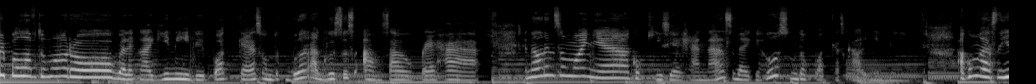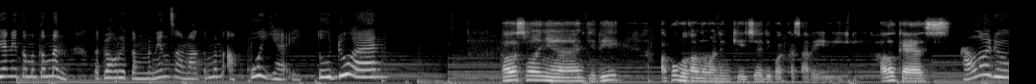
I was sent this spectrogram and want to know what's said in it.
people of tomorrow, balik lagi nih di podcast untuk bulan Agustus AMSA UPH. Kenalin semuanya, aku Kisya Shana sebagai host untuk podcast kali ini. Aku nggak sendirian nih teman-teman, tapi aku ditemenin sama temen aku yaitu Duan. Halo semuanya, jadi aku bakal nemenin Keja di podcast hari ini. Halo Kes. Halo Du.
